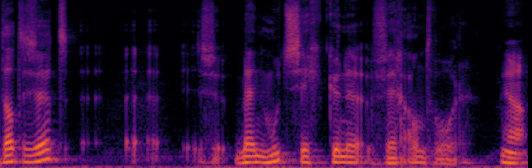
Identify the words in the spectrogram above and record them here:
dat is het men moet zich kunnen verantwoorden. Ja.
